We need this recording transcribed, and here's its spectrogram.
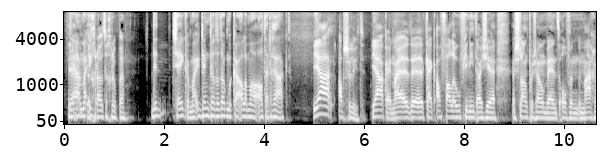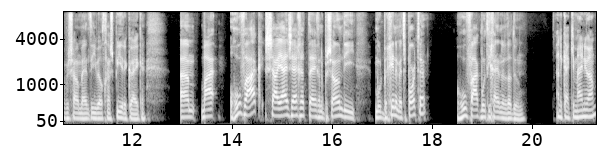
Ja, maar de ik- grote groepen. Dit, zeker, maar ik denk dat het ook elkaar allemaal altijd raakt. Ja, absoluut. Ja, oké. maar eh, de, kijk, afvallen hoef je niet als je een slank persoon bent of een mager persoon bent en je wilt gaan spieren kweken. Ehm, maar hoe vaak zou jij zeggen tegen een persoon die moet beginnen met sporten, hoe vaak moet diegene dat doen? En dan kijk je mij nu aan.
